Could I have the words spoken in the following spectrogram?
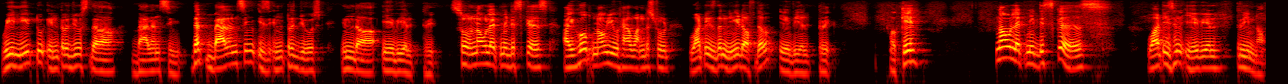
we need to introduce the balancing. That balancing is introduced in the AVL tree. So now let me discuss. I hope now you have understood what is the need of the AVL tree. Okay. Now let me discuss what is an AVL tree now.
